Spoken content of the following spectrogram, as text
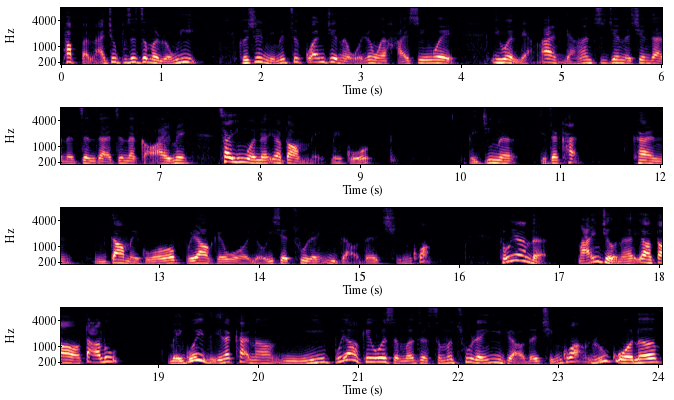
它本来就不是这么容易。可是你们最关键的，我认为还是因为因为两岸两岸之间呢，现在呢正在正在搞暧昧。蔡英文呢要到美美国，北京呢也在看，看你到美国不要给我有一些出人意表的情况。同样的。马英九呢要到大陆，美国也也在看呢、你不要给我什么这什么出人意表的情况。如果呢，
